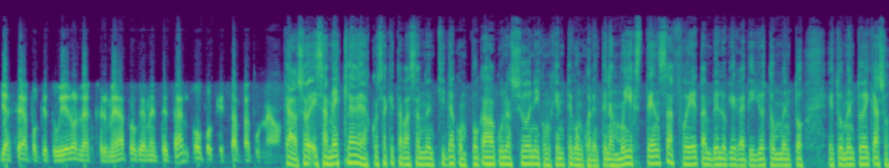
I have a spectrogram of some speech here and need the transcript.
ya sea porque tuvieron la enfermedad propiamente tal o porque están vacunados. Claro, o sea, esa mezcla de las cosas que está pasando en China con poca vacunación y con gente con cuarentenas muy extensas fue también lo que gatilló este aumento, este aumento de casos.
